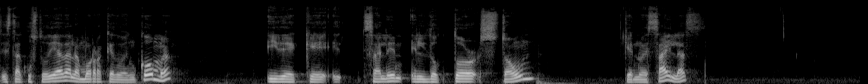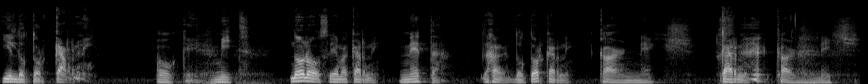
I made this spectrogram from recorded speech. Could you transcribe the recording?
está custodiada, la morra quedó en coma. Y de que salen el doctor Stone, que no es Silas, y el doctor Carne. Ok, Meat. No, no, se llama Carne. Neta. Ajá, doctor Carne. Carnage. Carne. Carnage.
